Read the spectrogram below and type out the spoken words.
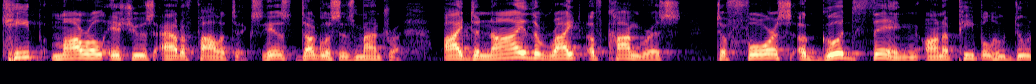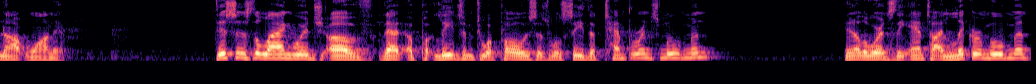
keep moral issues out of politics. Here's Douglas's mantra. I deny the right of Congress to force a good thing on a people who do not want it. This is the language of, that leads him to oppose, as we'll see, the temperance movement. In other words, the anti-liquor movement.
